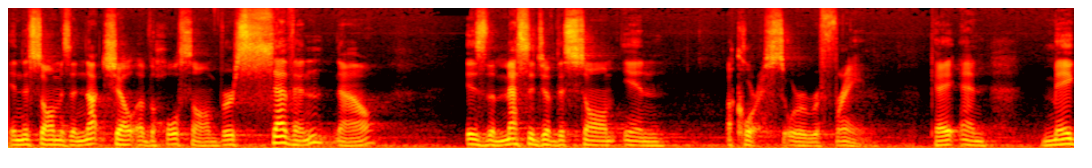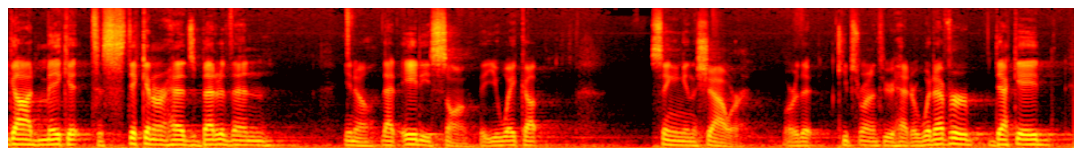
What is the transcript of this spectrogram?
in this psalm is a nutshell of the whole psalm, verse 7 now is the message of this psalm in a chorus or a refrain. Okay? And may God make it to stick in our heads better than, you know, that 80s song that you wake up singing in the shower or that keeps running through your head or whatever decade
